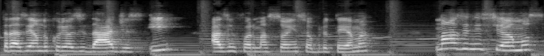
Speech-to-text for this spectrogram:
trazendo curiosidades e as informações sobre o tema, nós iniciamos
